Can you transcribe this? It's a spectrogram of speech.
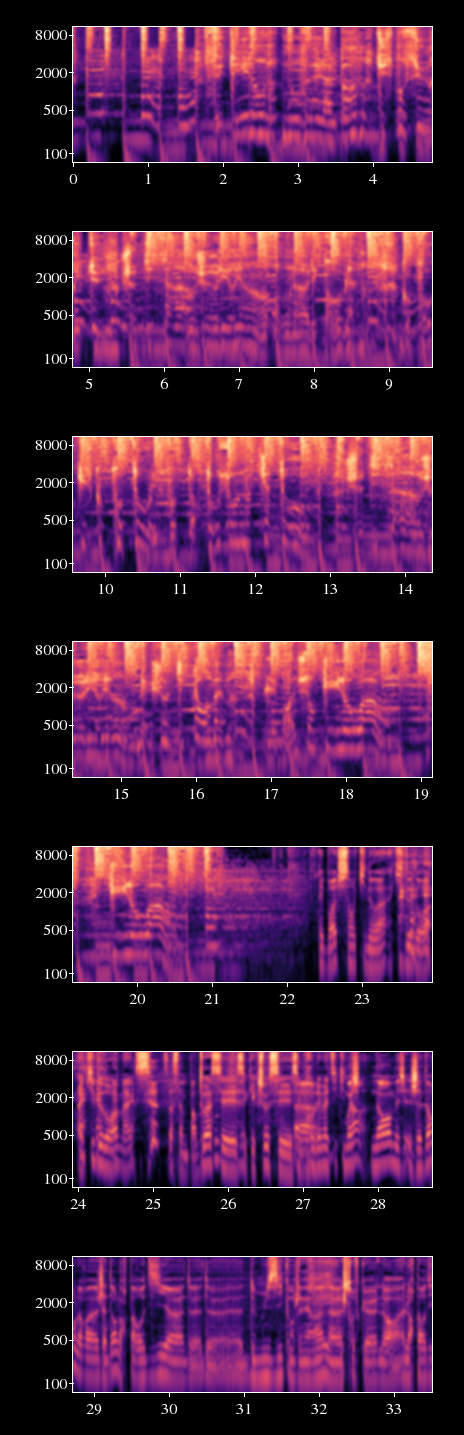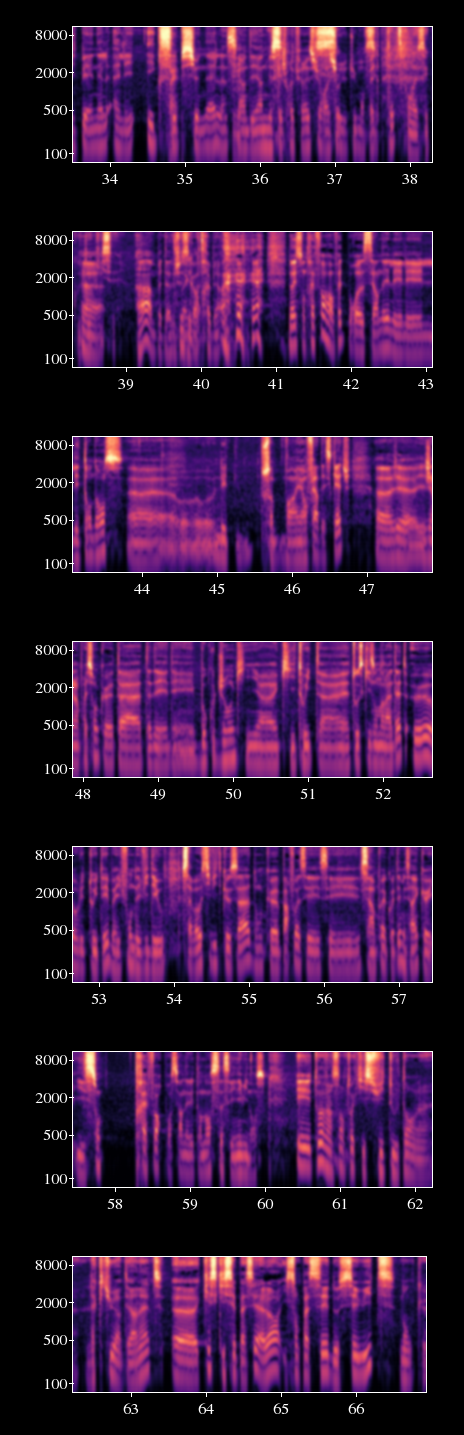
Dit dans notre nouvel album, dispo sur iTunes. Je dis ça, je dis rien, on a des problèmes. GoPro qui se coupe trop tôt, les fautes d'ortho sur le macchiato. Je dis ça, je dis rien, mais je dis quand même. Les brunchs sont quinoa, quinoa. Les broches sont quinoa. À qui de droit À qui de droit, Max Ça, ça me parle. Toi, c'est quelque chose, c'est une Euh, problématique qui te moi, parle Non, mais j- j'adore leur, euh, j'adore leur parodie euh, de, de, de musique en général. Je trouve que leur, leur parodie de PNL, elle est exceptionnelle. C'est un, des, un de mes sketchs préférés sur, YouTube en fait. Peut-être qu'on va s'écouter, Euh, qui sait Ah, peut-être, d'accord, très bien. non, ils sont très forts en fait pour cerner les, les, les tendances euh, les, et en faire des sketchs. Euh, j'ai- l'impression que tu as, des, des- beaucoup de gens qui, euh, qui tweetent tout ce qu'ils ont dans la tête. Eux, au lieu de tweeter, bah, ils font des vidéos. Ça va aussi vite que ça, donc euh, parfois c'est un peu à côté, mais c'est vrai qu'ils sont très forts pour cerner les tendances, ça c'est une évidence. Et toi, Vincent, toi qui suis tout le temps la- l'actu Internet, euh, qu'est-ce qui s'est passé alors? Ils sont passés de C8, donc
